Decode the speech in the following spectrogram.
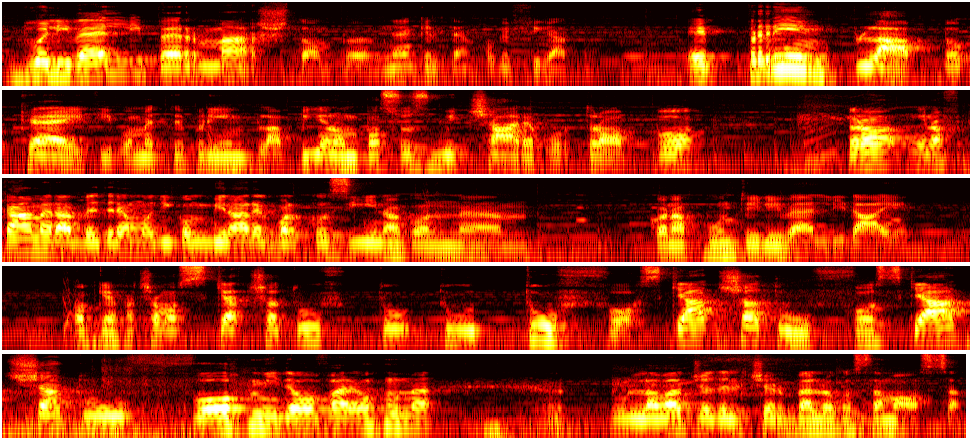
due livelli per Marstomp. Neanche il tempo, che figata. E Primplap, ok, tipo mette Primplap. Io non posso switchare purtroppo. Però in off camera vedremo di combinare qualcosina con, ehm, con appunto i livelli, dai. Ok, facciamo schiacciatuffo, tu, tu, tuffo, schiacciatuffo, schiacciatuffo. Mi devo fare una, un lavaggio del cervello con sta mossa.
